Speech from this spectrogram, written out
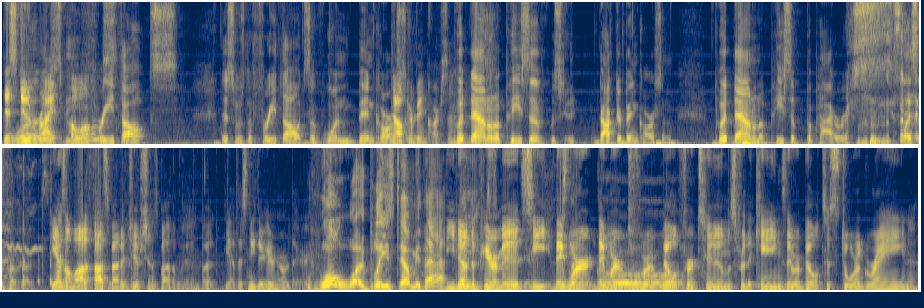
This this dude writes the poems. Free thoughts. This was the free thoughts of one Ben Carson. Doctor Ben Carson. Put down on a piece of Doctor Ben Carson. Put down on a piece of papyrus. Slice of papaya. he has a lot of thoughts about Egyptians, by the way. But yeah, that's neither here nor there. Whoa! What, please tell me that. you know the please. pyramids he they Fix weren't they weren't for, Oh. built for tombs for the kings they were built to store grain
